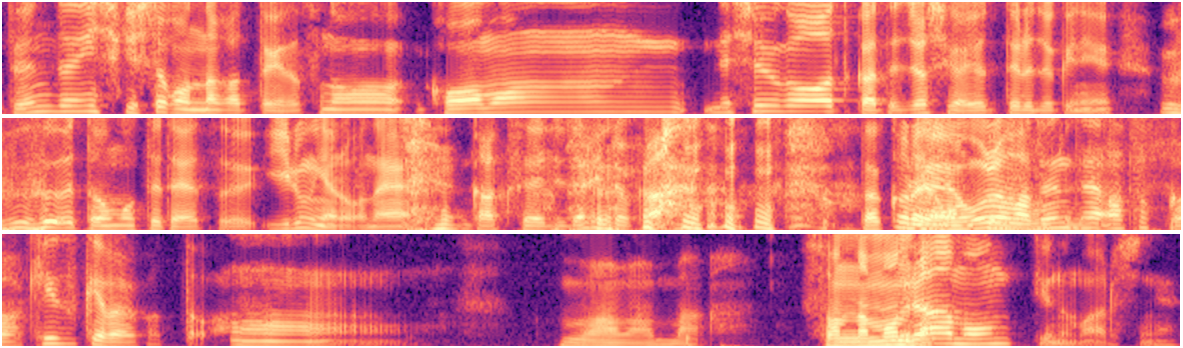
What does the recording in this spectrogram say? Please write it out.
全然意識したことなかったけど、その、肛門で集合とかって女子が言ってる時に、うふふと思ってたやついるんやろうね。学生時代とか。だからね俺は全然、あ、そっか、気づけばよかったわ。うん。まあまあまあ。そんなもんだ。裏門っていうのもあるしね。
